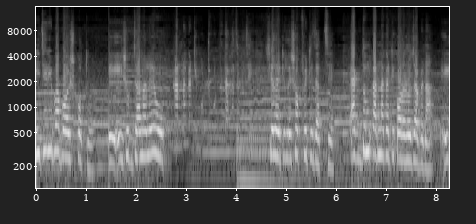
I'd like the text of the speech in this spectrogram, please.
নিজেরই বা বয়স কত? এইসব জানালে ও কান্নাকাটি করতে করতে দেখা যাবে যে সেলাই টেলাই সব ফেটে যাচ্ছে। একদম কান্নাকাটি করানো যাবে না। এই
